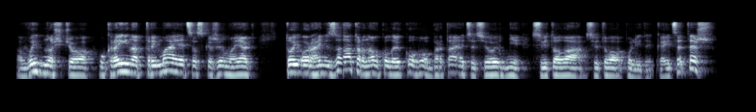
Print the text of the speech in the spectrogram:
видно, що Україна тримається, скажімо, як той організатор, навколо якого обертається сьогодні світова світова політика, і це теж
